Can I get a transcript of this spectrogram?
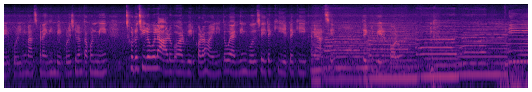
বের করিনি। মাঝখানে একদিন বের করেছিলাম, তখন মেয়ে ছোট ছিল বলে আর আর বের করা হয়নি। তো একদিন বলছে, এটা কি? এটা কি এখানে আছে? তো একটু বের করো। ready.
